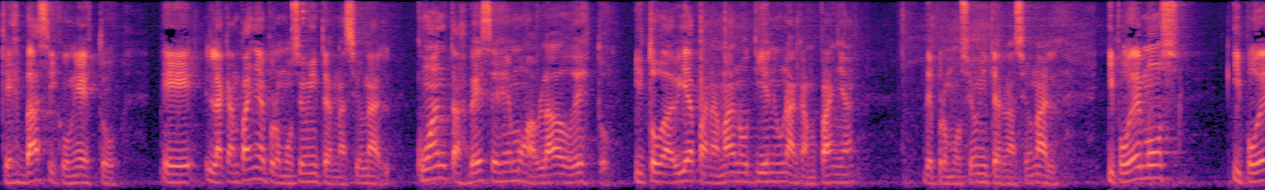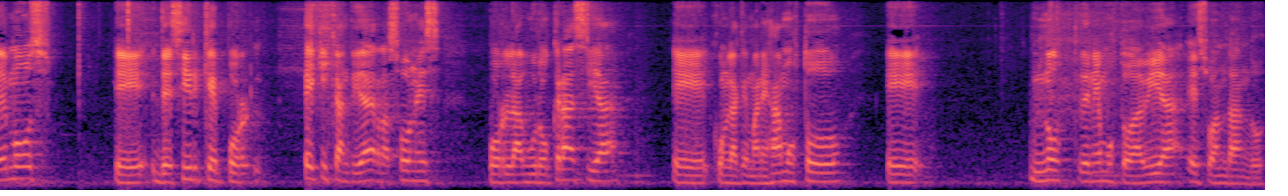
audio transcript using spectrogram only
que es básico en esto. Eh, la campaña de promoción internacional. ¿Cuántas veces hemos hablado de esto? Y todavía Panamá no tiene una campaña de promoción internacional. Y podemos, y podemos decir que por X cantidad de razones por la burocracia eh, con la que manejamos todo, eh, no tenemos todavía eso andando.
